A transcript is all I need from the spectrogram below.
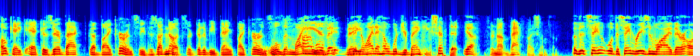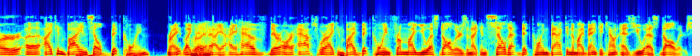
Okay, because they're backed uh, by currency. The Zuck bucks are going to be banked by currency. Well, then why? Uh, well, they- they- then why the hell would your bank accept it? Yeah. They're not backed by something. The same, well, the same reason why there are, uh, I can buy and sell Bitcoin, right? Like Right. I, I have, there are apps where I can buy Bitcoin from my U.S. dollars and I can sell that Bitcoin back into my bank account as U.S. dollars.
